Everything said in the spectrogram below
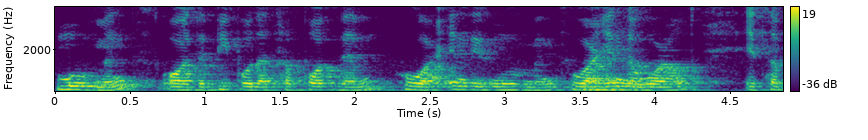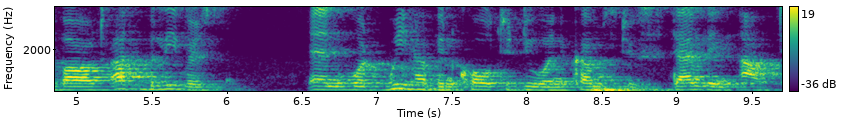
movements or the people that support them who are in these movements, who are in the world. It's about us believers and what we have been called to do when it comes to standing out,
